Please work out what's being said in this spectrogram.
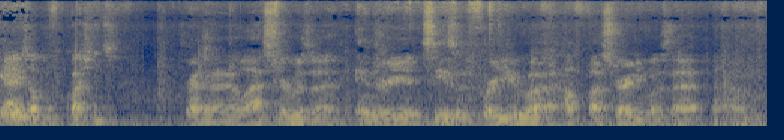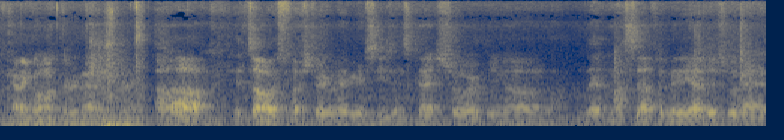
Guys, open for questions? Brandon, I know last year was an injury season for you. Uh, how frustrating was that, um, kind of going through that experience? Uh, it's always frustrating whenever your season's cut short. You know, that myself and many others who had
